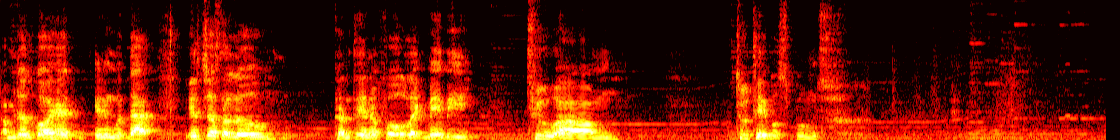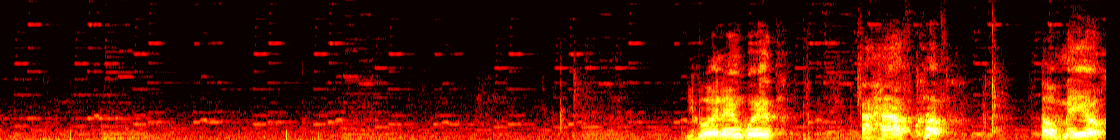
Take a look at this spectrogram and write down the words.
I'm just go ahead in with that. It's just a little container full, like maybe two um, two tablespoons. You're going in with a half cup of mayo.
